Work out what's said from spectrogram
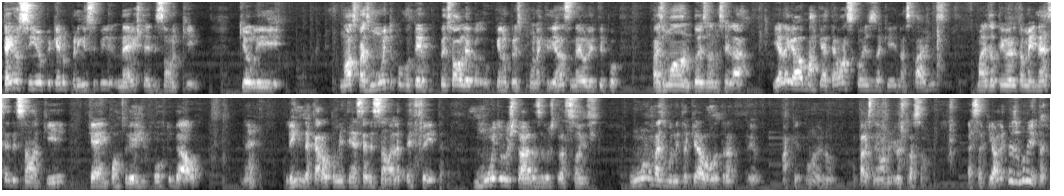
Tenho sim o Pequeno Príncipe, nesta edição aqui, que eu li... Nossa, faz muito pouco tempo. O pessoal lê o Pequeno Príncipe quando é criança, né? Eu li, tipo, faz um ano, dois anos, sei lá. E é legal, marquei até umas coisas aqui nas páginas. Mas eu tenho ele também nessa edição aqui, que é em português de Portugal, né? Linda, Carol também tem essa edição, ela é perfeita muito ilustradas, ilustrações uma mais bonita que a outra. Eu, aqui não aparece nenhuma ilustração. Essa aqui, olha que coisa bonita,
